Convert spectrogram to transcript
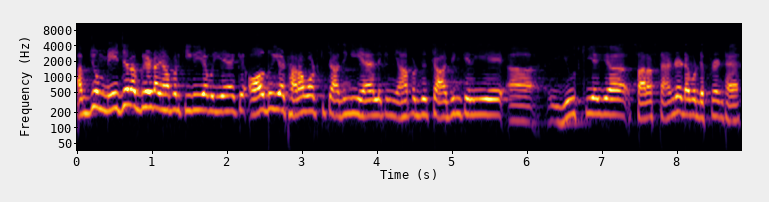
अब जो मेजर अपग्रेड यहाँ पर की गई है, वो ये है कि ऑल दो ये अठारह वॉट की चार्जिंग ही है, लेकिन यहाँ पर जो चार्जिंग के लिए यूज़ किया गया सारा स्टैंडर्ड है, वो डिफरेंट है।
